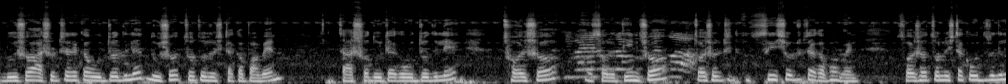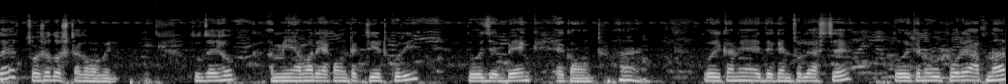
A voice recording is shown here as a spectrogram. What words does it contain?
দুইশো আটষট্টি টাকা উইথড্র দিলে দুইশো চৌচল্লিশ টাকা পাবেন। চারশো দুই টাকা উইথড্র দিলে ছয়শো সরি তিনশো, ছয়ষট্টি, ছেষট্টি টাকা পাবেন। ছয়শো চল্লিশ টাকা উইথড্র দিলে ছয়শো দশ টাকা পাবেন। তো যাই হোক, আমি আমার অ্যাকাউন্টটা ক্রিয়েট করি। তো ওই যে ব্যাংক অ্যাকাউন্ট হ্যাঁ? তো এখানে দেখেন চলে আসছে। তো এখানে উপরে আপনার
